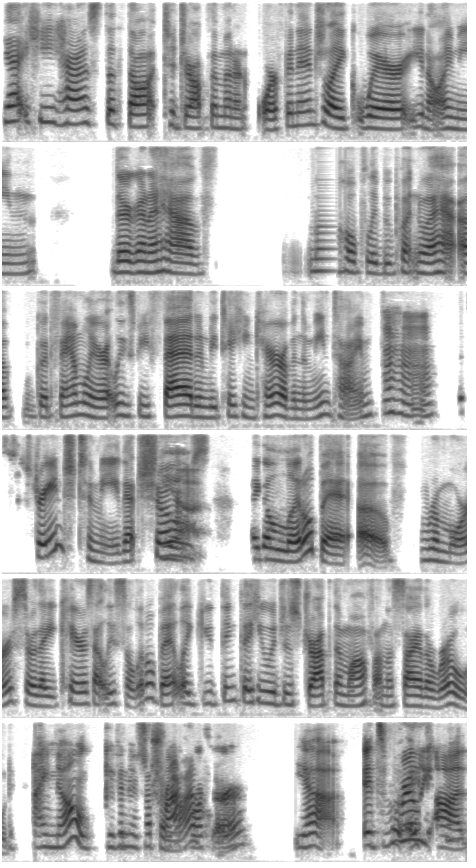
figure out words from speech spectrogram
Yet he has the thought to drop them at an orphanage, like where, you know, I mean, they're gonna have hopefully be put into a, ha a good family or at least be fed and be taken care of in the meantime. hmm It's strange to me. That Yeah. shows like a little bit of remorse or that he cares at least a little bit. Like you'd think that he would just drop them off on the side of the road. I know, given his track record. Yeah. It's So really it's odd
